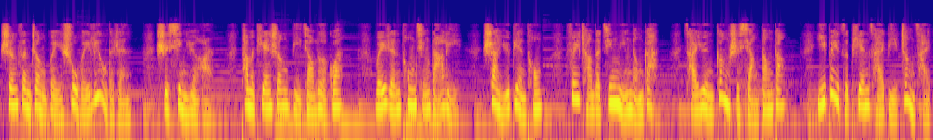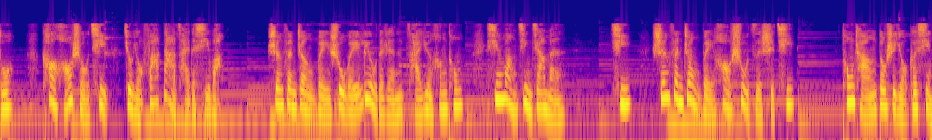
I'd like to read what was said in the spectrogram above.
身份证尾数为六的人是幸运儿，他们天生比较乐观，为人通情达理，善于变通，非常的精明能干，财运更是响当当，一辈子偏财比正财多，靠好手气就有发大财的希望。身份证尾数为六的人财运亨通，兴旺进家门。七。身份证尾号数字是七，通常都是有个性，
